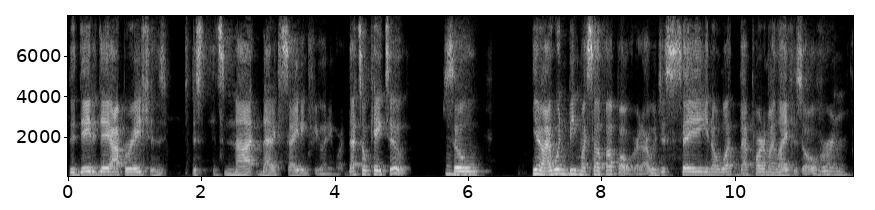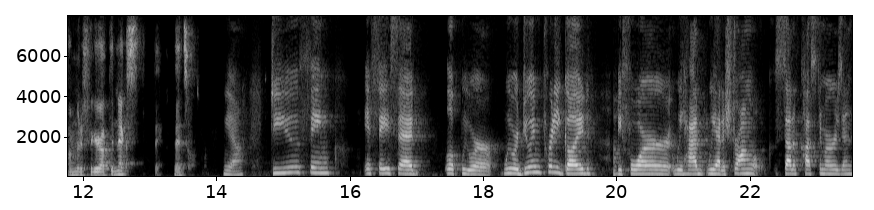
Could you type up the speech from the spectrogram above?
the day to day operations, just it's not that exciting for you anymore. That's okay too. Mm-hmm. So you know, I wouldn't beat myself up over it. I would just say, you know what, that part of my life is over and I'm going to figure out the next thing. That's all. Yeah. Do you think if they said, look, we were we were doing pretty good before we had we had a strong set of customers and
